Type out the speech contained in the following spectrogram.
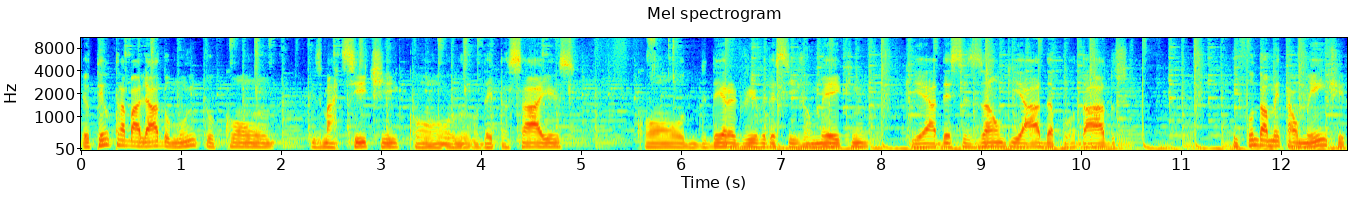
Eu tenho trabalhado muito com Smart City, com Data Science, com Data Driven Decision Making, que é a decisão guiada por dados. E fundamentalmente,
